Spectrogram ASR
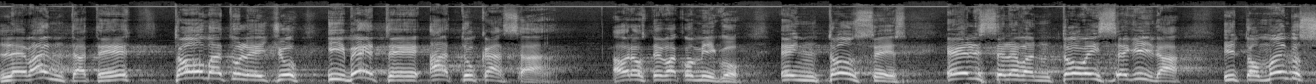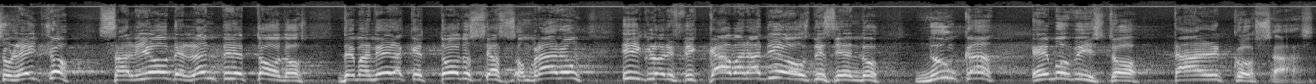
levántate, toma tu lecho y vete a tu casa. Ahora usted va conmigo. Entonces él se levantó enseguida y tomando su lecho salió delante de todos de manera que todos se asombraron y glorificaban a Dios diciendo, nunca hemos visto tal cosas.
